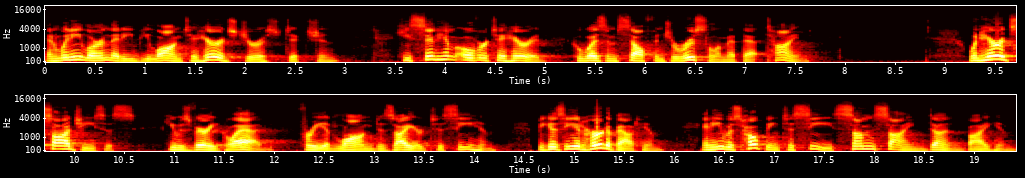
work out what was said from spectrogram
And when he learned that he belonged to Herod's jurisdiction, he sent him over to Herod, who was himself in Jerusalem at that time. When Herod saw Jesus, he was very glad, for he had long desired to see him, because he had heard about him, and he was hoping to see some sign done by him.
